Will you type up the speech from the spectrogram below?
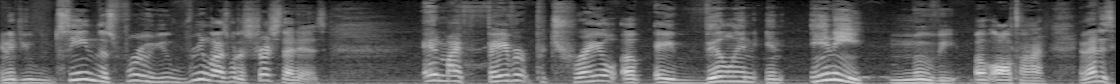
And if you've seen this through, you realize what a stretch that is. And my favorite portrayal of a villain in any movie of all time. And that is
